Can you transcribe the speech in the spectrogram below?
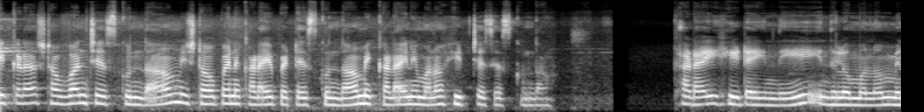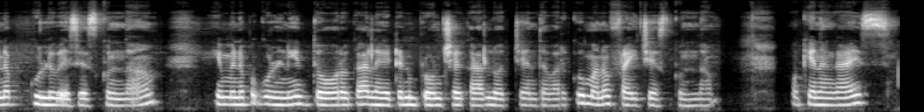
ఇక్కడ స్టవ్ ఆన్ చేసుకుందాం. ఈ స్టవ్ పైన కడాయి పెట్టేసుకుందాం. ఈ కడాయిని మనం హీట్ చేసేసుకుందాం. కడాయి హీట్ అయింది. ఇందులో మనం మినపగుళ్ళు వేసేసుకుందాం. ఈ మినపగుళ్ళని దోరగా లైట్ అండ్ బ్రౌన్ షేడ్ కలర్లో వచ్చేంత వరకు మనం ఫ్రై చేసుకుందాం. ఓకేనా గాయస్?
